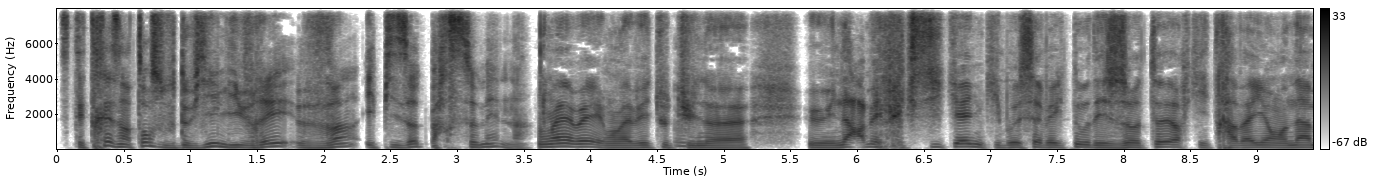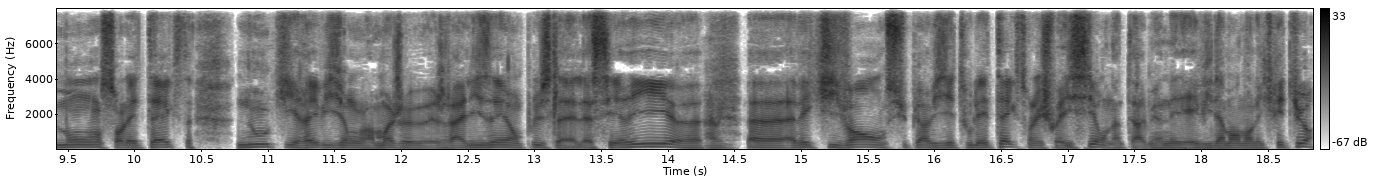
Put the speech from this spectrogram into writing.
C'était très intense. Vous deviez livrer 20 épisodes par semaine. Ouais, ouais, on avait toute une, euh, une armée mexicaine qui bossait avec nous, des auteurs qui travaillaient en amont sur les textes, nous qui révisions. Alors moi, je, je réalisais en plus la, la série. euh, Ah oui. euh, avec Yvan, on supervisait tous les textes, on les choisissait, on intervenait évidemment dans l'écriture.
